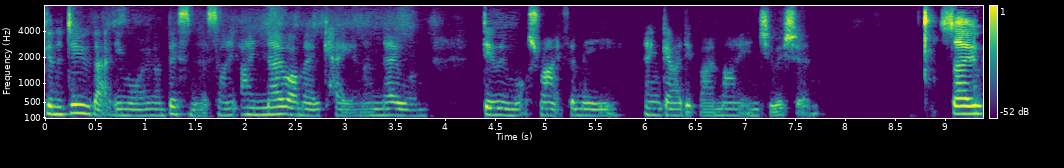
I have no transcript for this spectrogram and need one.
going to do that anymore in my business I, I know i'm okay and i know i'm doing what's right for me and guided by my intuition. So,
